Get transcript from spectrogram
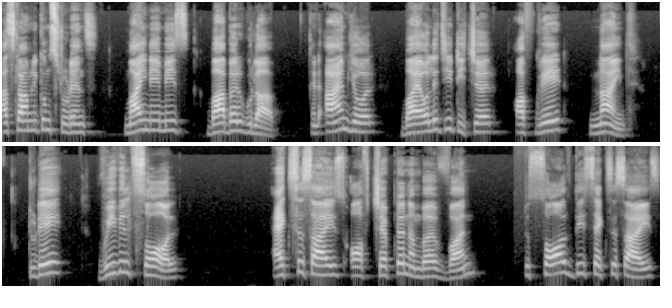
Assalamu alaikum students. My name is Babar Gulab and I am your biology teacher of grade 9th. Today we will solve exercise of chapter number 1. To solve this exercise,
